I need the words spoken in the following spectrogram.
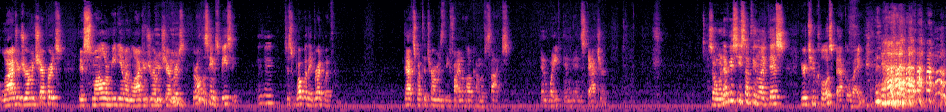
larger German shepherds. There's smaller, medium, and larger German shepherds. They're all the same species. Mm-hmm. Just what were they bred with? That's what determines the final outcome of size and weight and, and stature. So whenever you see something like this, you're too close, back away.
